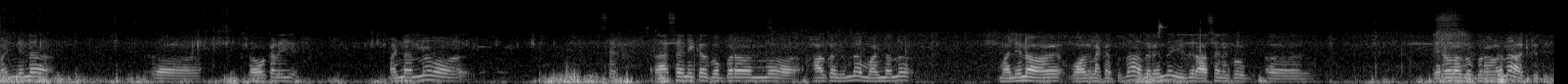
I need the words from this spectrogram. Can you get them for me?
ಮಣ್ಣಿನ ಸವಕಳಿ ಮಣ್ಣನ್ನು ಸರಿ ರಾಸಾಯನಿಕ ಗೊಬ್ಬರವನ್ನು ಹಾಕೋದ್ರಿಂದ ಮಣ್ಣನ್ನು ಮಲಿನವಾಗ್ಲಕತ್ತದ ಅದರಿಂದ ಇದು ರಾಸಾಯನಿಕ ಎರೆಹುಳ ಗೊಬ್ಬರಗಳನ್ನು ಹಾಕ್ತಿದ್ವಿ.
